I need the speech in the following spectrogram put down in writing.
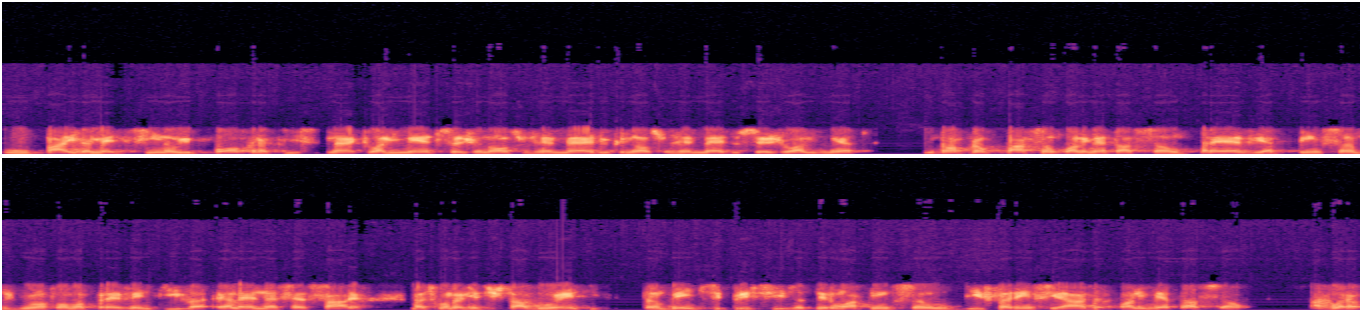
o pai da medicina, o Hipócrates, né, que o alimento seja o nosso remédio, que o nosso remédio seja o alimento. Então, a preocupação com a alimentação prévia, pensando de uma forma preventiva, ela é necessária, mas quando a gente está doente, também se precisa ter uma atenção diferenciada com a alimentação. Agora,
